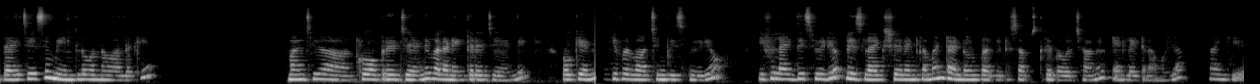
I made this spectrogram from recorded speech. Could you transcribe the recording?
దయచేసి మీ ఇంట్లో ఉన్న వాళ్ళకి మంచిగా కోఆపరేట్ చేయండి. వాళ్ళని ఎంకరేజ్ చేయండి. ఓకే అండి. Thank you for watching this video. If you like this video please like, share and comment and don't forget to subscribe our channel enlighten Amulya. Thank you.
